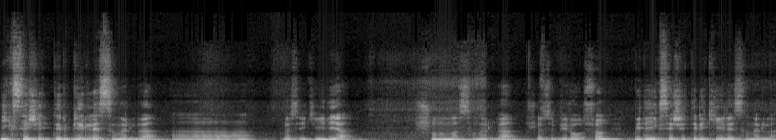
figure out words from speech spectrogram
X eşittir 1 ile sınırlı. Ha, burası 2 idi ya. Şununla sınırlı. Şurası 1 olsun. Bir de x eşittir 2 ile sınırlı.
